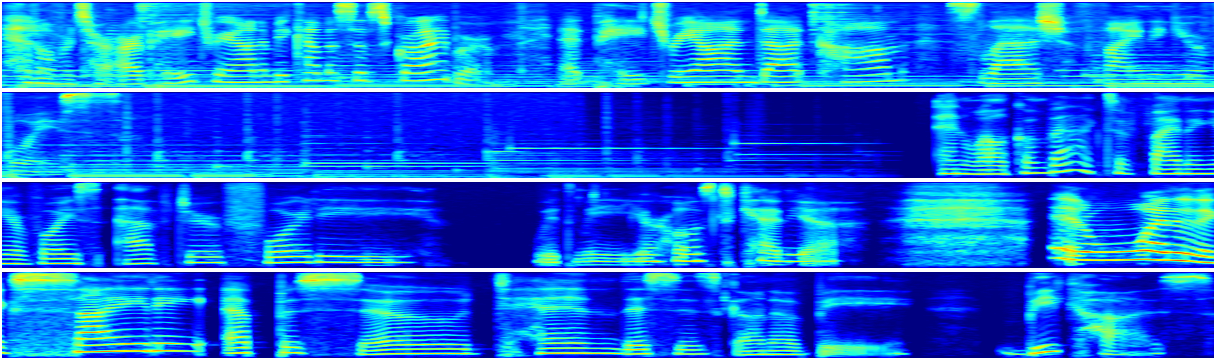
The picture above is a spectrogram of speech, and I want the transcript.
head over to our Patreon and become a subscriber at patreon.com slash findingyourvoice. And welcome back to Finding Your Voice After 40 with me, your host, Kenya. And what an exciting episode 10 this is to be because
